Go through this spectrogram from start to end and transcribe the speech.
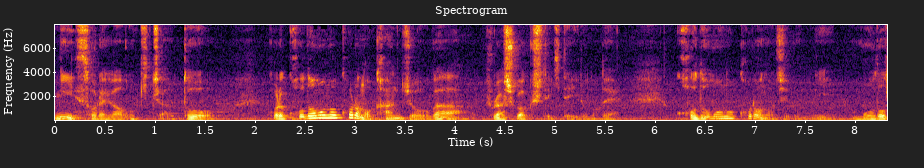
にそれが起きちゃうとこれ子どもの頃の感情がフラッシュバックしてきているので子どもの頃の自分に戻っ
